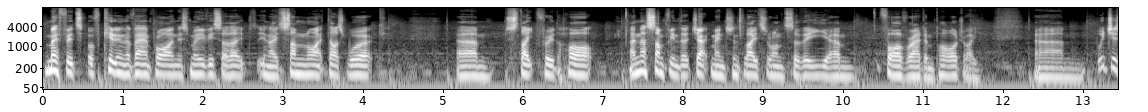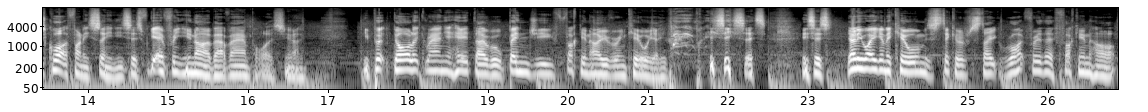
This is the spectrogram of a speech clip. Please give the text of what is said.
methods of killing the vampire in this movie, so that you know, sunlight does work, um, stake through the heart, and that's something that Jack mentions later on to the um, father Adam Padre. Um, which is quite a funny scene. He says, "Forget everything you know about vampires. You know, you put garlic around your head, they will bend you fucking over and kill you. he says, he says, the only way you're going to kill them is stick a stake right through their fucking heart.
